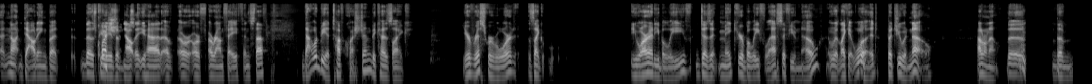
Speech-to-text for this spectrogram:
uh, not doubting, but those periods of doubt that you had of or or around faith and stuff. That would be a tough question because like your risk reward is like you already believe. Does it make your belief less if you know? Like it would, but you would know. I don't know. The the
